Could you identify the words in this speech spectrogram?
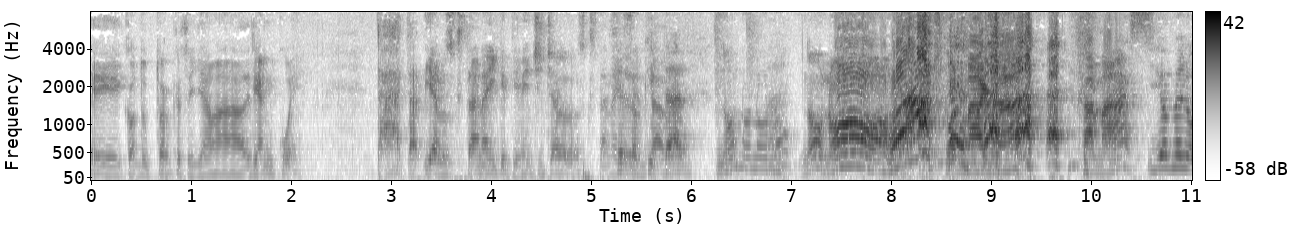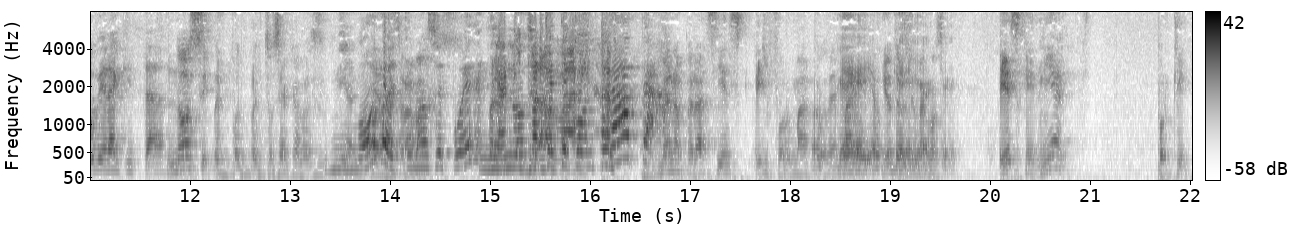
eh, conductor que se llama Adrián Cue, ta, ta, y a los que están ahí, que tienen chicharo de los que están ahí Se lo sentados. Ah. No, no, no, no. No, no. Con Magda, jamás. Yo me lo hubiera quitado. No, sí, pues, pues, entonces acabas. Ni ya- modo, ya no es que no se puede. Pero no ¿para qué te contrata? Bueno, pero así es el formato de Magda. Yo te ok, voy a decir una ok. cosa. Es genial. Porque,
